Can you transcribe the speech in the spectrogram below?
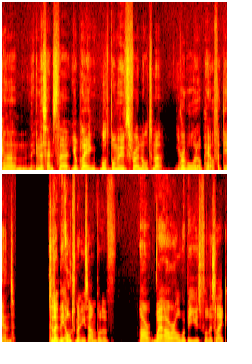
um, in the sense that you're playing multiple moves for an ultimate reward or payoff at the end. So, like the ultimate example of our, where RL would be useful is like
